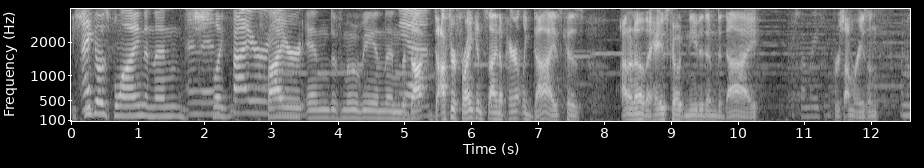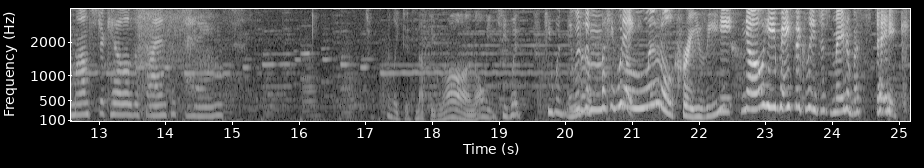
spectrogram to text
He I- goes blind, and then it's And then like fire fire, and- end of movie, and then the Yeah. doc- Doctor Frankenstein apparently dies because I don't know. The Hays Code needed him to die For some reason. for some reason. When a monster kills, a scientist hangs. Really did nothing wrong. Only he went. He went. It was a little, He went a little crazy He no, he basically just made a mistake.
